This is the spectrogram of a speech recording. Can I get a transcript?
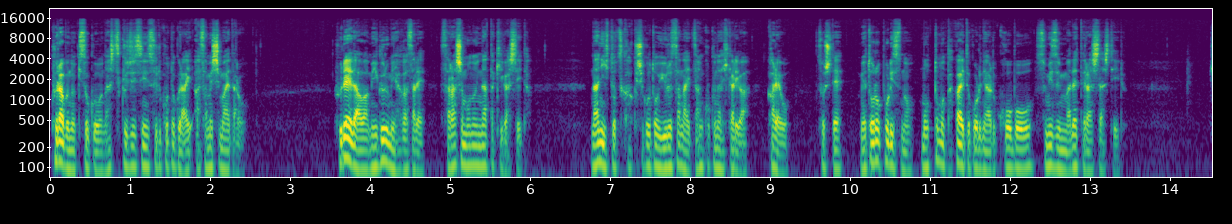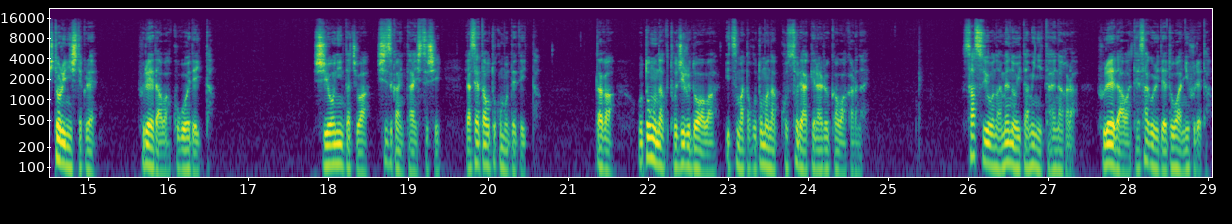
クラブの規則をなし崩しにすることぐらい朝飯前だろう。フレーダーは身ぐるみ剥がされ晒し者になった気がしていた。何一つ隠し事を許さない残酷な光が彼をそしてメトロポリスの最も高いところにある工房を隅々まで照らし出している。一人にしてくれ。フレーダーは小声で言った。使用人たちは静かに退出し痩せた男も出て行った。だが音もなく閉じるドアはいつまた音もなくこっそり開けられるかわからない。刺すような目の痛みに耐えながらフレーダーは手探りでドアに触れた。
